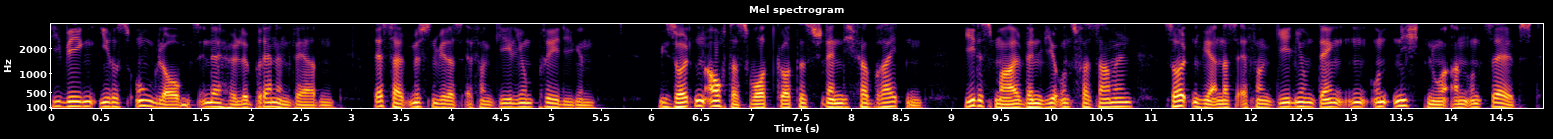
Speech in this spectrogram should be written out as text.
die wegen ihres Unglaubens in der Hölle brennen werden. Deshalb müssen wir das Evangelium predigen. Wir sollten auch das Wort Gottes ständig verbreiten. Jedes Mal, wenn wir uns versammeln, sollten wir an das Evangelium denken und nicht nur an uns selbst.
